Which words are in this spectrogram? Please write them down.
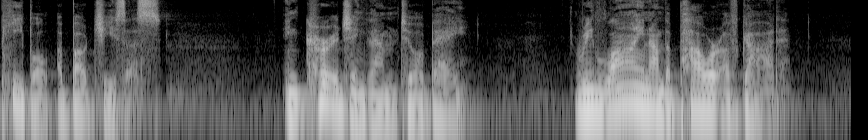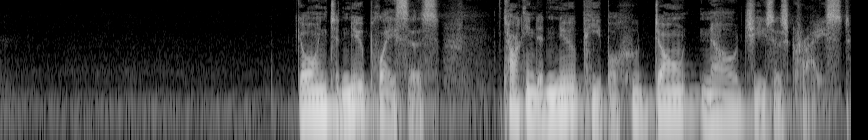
people about Jesus, encouraging them to obey, relying on the power of God, going to new places talking to new people who don't know Jesus Christ.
